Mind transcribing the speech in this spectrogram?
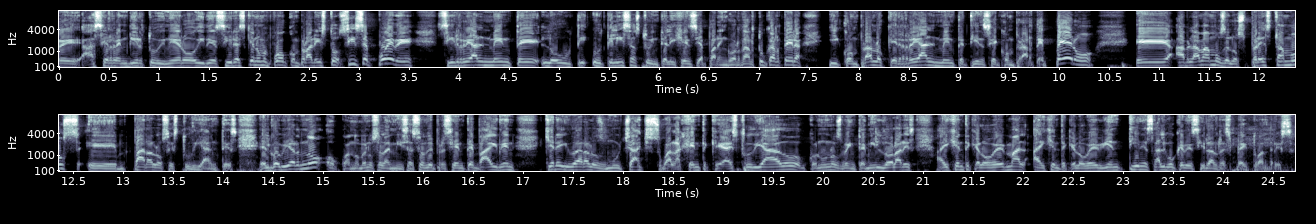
eh, hacer rendir tu dinero y decir, es que no me puedo comprar esto. Sí se puede si realmente lo uti- utilizas tu inteligencia para engordar tu cartera y comprar lo que realmente tienes que comprarte. Pero eh, hablábamos de los préstamos para los estudiantes. El gobierno, o cuando menos la administración del presidente Biden, quiere ayudar a los muchachos o a la gente que ha estudiado con unos 20 mil dólares. Hay gente que lo ve mal, hay gente que lo ve bien. ¿Tienes algo que decir al Andrés?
